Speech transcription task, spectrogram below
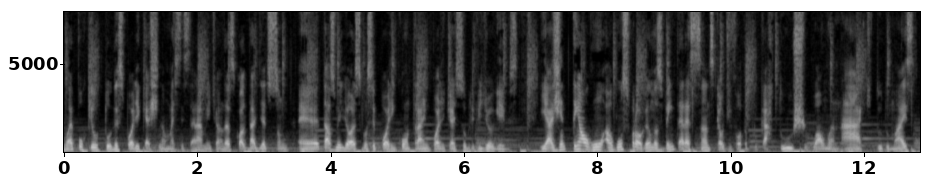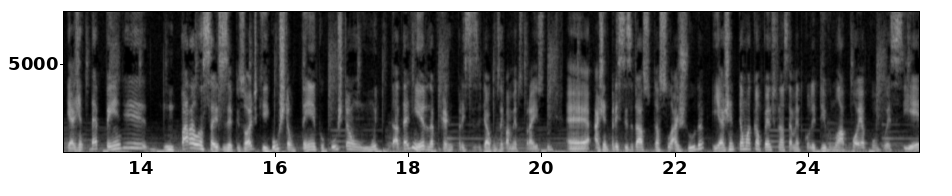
não é porque eu tô nesse podcast não, mas sinceramente é uma das qualidades de edição é, das melhores que você pode encontrar em podcast sobre videogames. E a gente tem algum, alguns programas bem interessantes, que é o De Volta pro Cartucho, o Almanac tudo mais. E a gente depende, para lançar esses episódios, que custam tempo, custam muito, até dinheiro, né? Porque a gente precisa de alguns equipamentos para isso. É, a gente precisa da, da sua ajuda. E a gente tem uma campanha de financiamento coletivo no apoia.se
